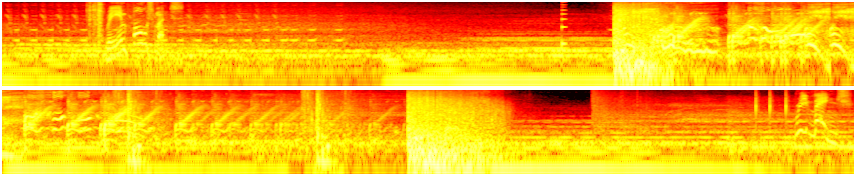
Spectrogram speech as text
Reinforcements. Revenge!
